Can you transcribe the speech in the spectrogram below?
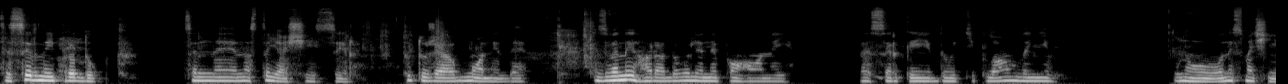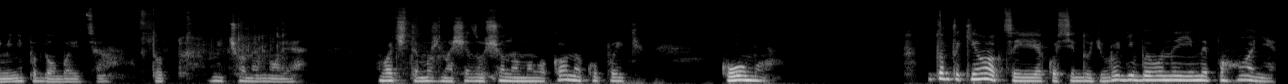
Це сирний продукт. Це не настоящий сир. Тут уже обман іде. З Венигора доволі непоганий. Е, Сирки йдуть і плавлені. Ну, вони смачні, мені подобаються. Тут нічого немає. Бачите, можна ще згущеного молока накупити, кому. Ну, там такі акції якось ідуть. Вроді би вони і непогані.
